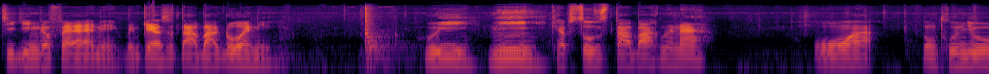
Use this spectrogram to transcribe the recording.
ที่กินกาแฟเนี่ยเป็นแก้วสตาร์บัคด้วยนี่หุยนี่แคปซูลสตาร์บัคด้วยนะ โอ้อะลงทุนอยู่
